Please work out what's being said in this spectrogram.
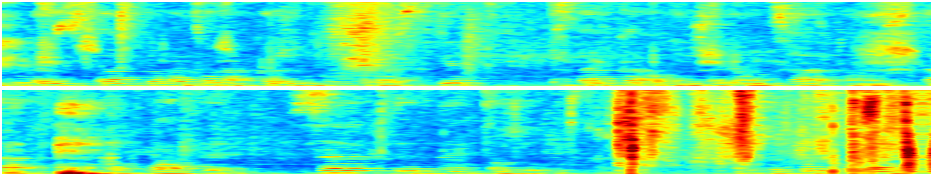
i tutaj została wprowadzona w każdym gospodarstwie stawka obniżająca tą stawkę opłaty selektywnej o złotówkę. Także gospodarstwo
